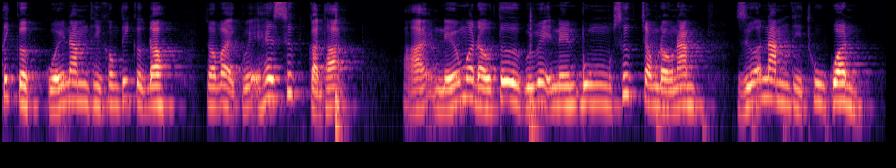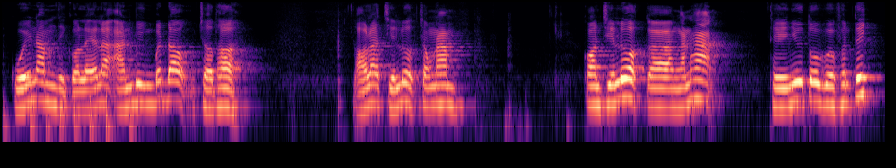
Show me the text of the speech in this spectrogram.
tích cực, cuối năm thì không tích cực đâu. Do vậy quý vị hết sức cẩn thận. Đấy, nếu mà đầu tư quý vị nên bung sức trong đầu năm, giữa năm thì thu quân, cuối năm thì có lẽ là án binh bất động chờ thời. Đó là chiến lược trong năm. Còn chiến lược à, ngắn hạn thì như tôi vừa phân tích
